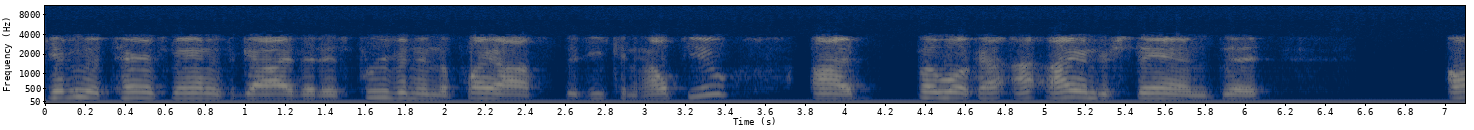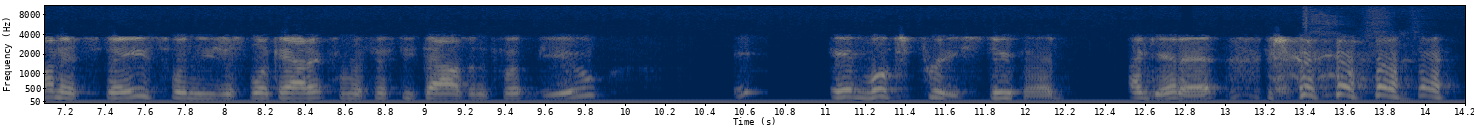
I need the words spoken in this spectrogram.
given that Terrence Mann is a guy that has proven in the playoffs that he can help you. Uh, but look, I, I understand that on its face, when you just look at it from a 50,000 foot view, it, it looks pretty stupid. I get it.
